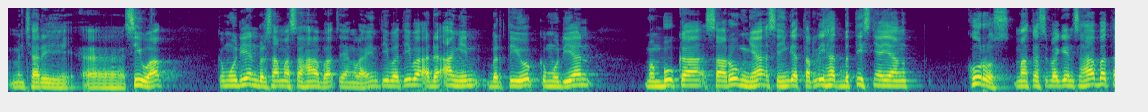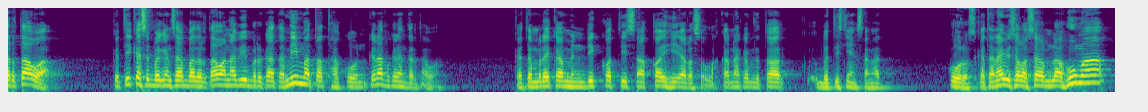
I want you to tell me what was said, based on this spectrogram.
mencari uh, siwak kemudian bersama sahabat yang lain tiba-tiba ada angin bertiup kemudian membuka sarungnya sehingga terlihat betisnya yang kurus. Maka sebagian sahabat tertawa. Ketika sebagian sahabat tertawa Nabi berkata mimma tathakun? Kenapa kalian tertawa? Kata mereka mendikoti saqaihi ya Rasulullah. Karena kami tertawa betisnya yang sangat kurus. Kata Nabi SAW lahuma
